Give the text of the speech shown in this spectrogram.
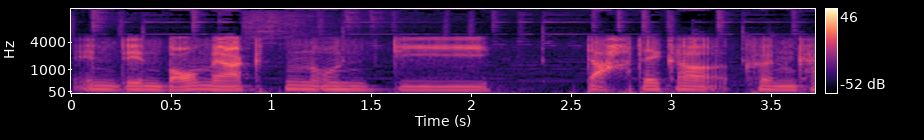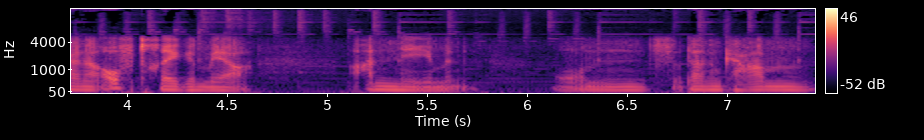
in den Baumärkten und die Dachdecker können keine Aufträge mehr annehmen. Und dann kamen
